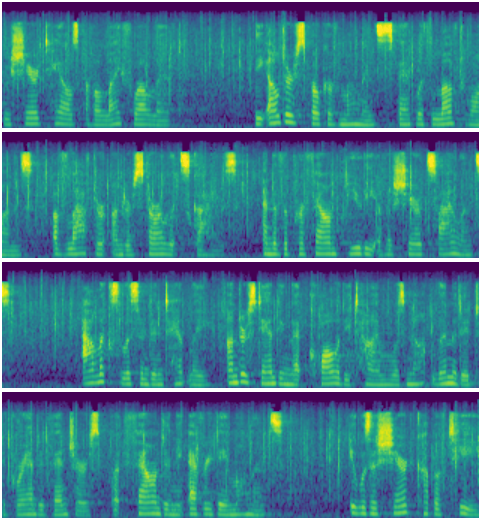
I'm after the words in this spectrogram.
who shared tales of a life well lived. The elder spoke of moments spent with loved ones, of laughter under starlit skies, and of the profound beauty of a shared silence. Alex listened intently, understanding that quality time was not limited to grand adventures, but found in the everyday moments. It was a shared cup of tea,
